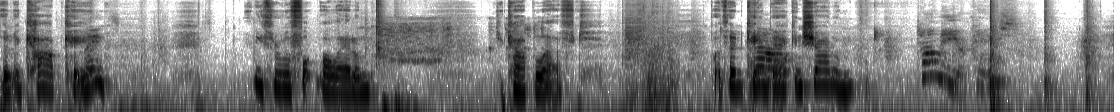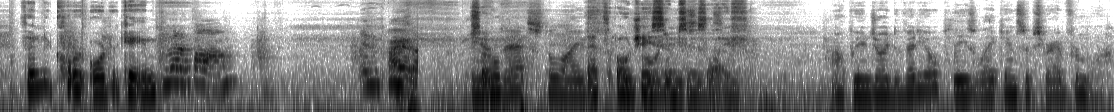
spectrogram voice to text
Then a cop came. Thanks. He threw a football at him. The cop left. But then came back and shot him. Tell me your case. Then the court order came. You had a bomb. And So, and that's the life. That's O.J. of Simpson's life. I hope you enjoyed the video. Please like and subscribe for more.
